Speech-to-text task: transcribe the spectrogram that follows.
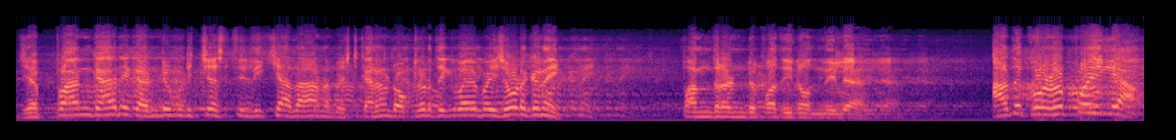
ജപ്പാൻകാര് കണ്ടുപിടിച്ച സ്ഥിതിക്ക് അതാണ് ബെസ്റ്റ് കാരണം ഡോക്ടറെ അടുത്തേക്ക് പോയ പൈസ കൊടുക്കണേ. പന്ത്രണ്ട് പതിനൊന്നിൽ. അത് കുഴപ്പമില്ല.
